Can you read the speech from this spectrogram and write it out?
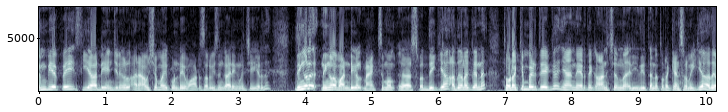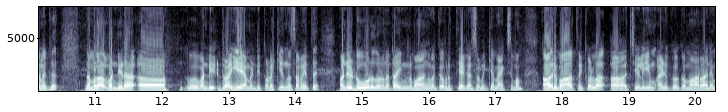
M B F I C R D എഞ്ചിനുകൾ അനാവശ്യമായി കൊണ്ടുപോയി വാട്ടർ സർവീസും കാര്യങ്ങളും ചെയ്യരുത്. നിങ്ങൾ നിങ്ങളെ വണ്ടികൾ മാക്സിമം ശ്രദ്ധിക്കുക. അത് കണക്ക് തന്നെ തുടയ്ക്കുമ്പോഴത്തേക്ക് ഞാൻ നേരത്തെ കാണിച്ചു തന്ന രീതിയിൽ തന്നെ തുടയ്ക്കാൻ ശ്രമിക്കുക. അത് കണക്ക് നമ്മൾ വണ്ടിയുടെ വണ്ടി ഡ്രൈ ചെയ്യാൻ വേണ്ടി തുടയ്ക്കുന്ന സമയത്ത് വണ്ടിയുടെ ഡോറ് തുറന്നിട്ട് ഇന്നർ ഭാഗങ്ങളൊക്കെ വൃത്തിയാക്കാൻ ശ്രമിക്കുക. മാക്സിമം ആ ഒരു ഭാഗത്തേക്കുള്ള ചെളിയും അഴുക്കൊക്കെ മാറാനും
